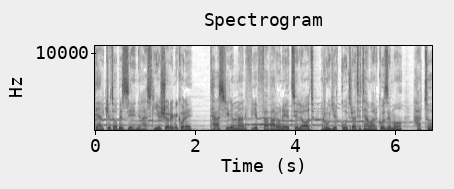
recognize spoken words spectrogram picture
در کتاب ذهن اصلی اشاره می‌کنه تأثیر منفی فوران اطلاعات روی قدرت تمرکز ما حتی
